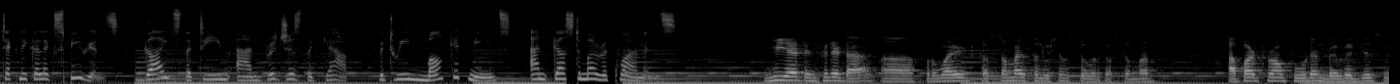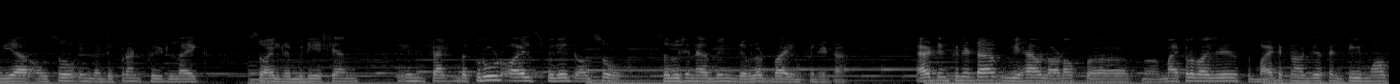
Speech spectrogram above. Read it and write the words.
technical experience, guides the team and bridges the gap between market needs and customer requirements. We at Infinita uh, provide customized solutions to our customers. Apart from food and beverages, we are also in a different field like soil remediation. In fact, the crude oil spillage also solution have been developed by Infinita. At Infinita, we have a lot of uh, uh, microbiologists, biotechnologists, and team of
